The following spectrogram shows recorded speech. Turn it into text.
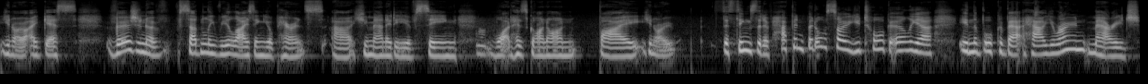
you know, I guess, version of suddenly realizing your parents' uh, humanity, of seeing what has gone on by, you know, the things that have happened, but also you talk earlier in the book about how your own marriage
